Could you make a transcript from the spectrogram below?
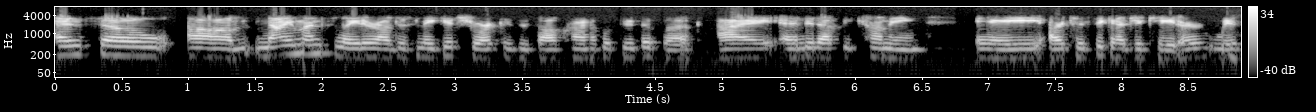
And so um, nine months later, I'll just make it short because it's all chronicled through the book. I ended up becoming a artistic educator with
